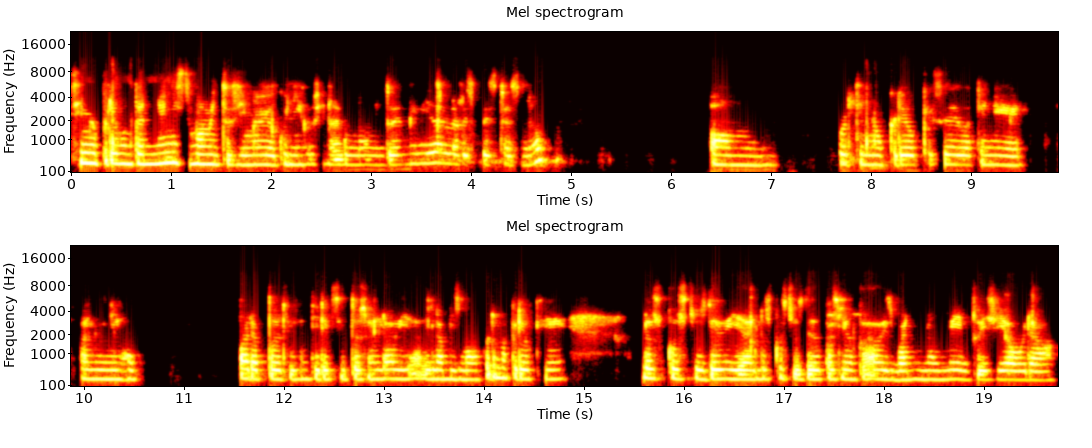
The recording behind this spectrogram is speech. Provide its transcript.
Si me preguntan en este momento si me veo con hijos en algún momento de mi vida, la respuesta es no. Um, porque no creo que se deba tener algún hijo para poder sentir exitoso en la vida. De la misma forma, creo que los costos de vida y los costos de educación cada vez van en aumento y si ahora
